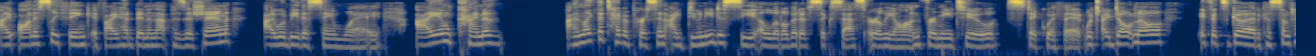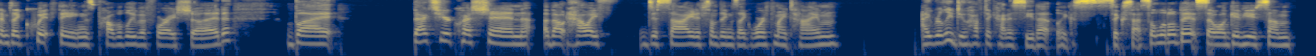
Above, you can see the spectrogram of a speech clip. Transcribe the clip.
I honestly think if I had been in that position, I would be the same way. I am kind of I'm like the type of person I do need to see a little bit of success early on for me to stick with it, which I don't know if it's good because sometimes I quit things probably before I should. But back to your question about how I decide if something's like worth my time. I really do have to kind of see that like success a little bit. So I'll give you some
